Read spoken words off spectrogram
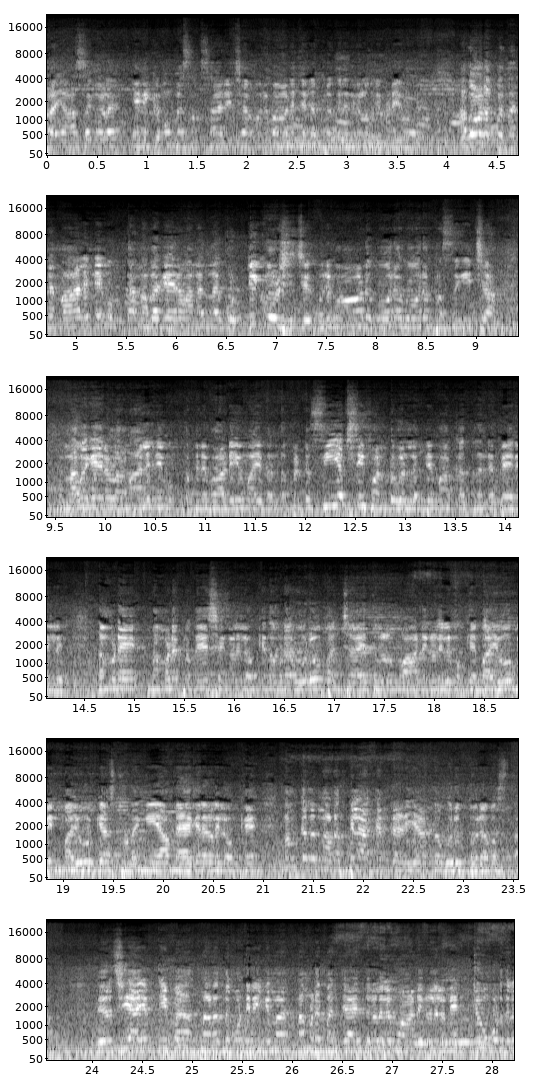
പ്രയാസങ്ങൾ എനിക്ക് മുമ്പ് സംസാരിച്ച ഒരുപാട് ജനപ്രതിനിധികളും ഇവിടെയുണ്ട്. അതോടൊപ്പം തന്നെ മാലിന്യമുക്ത നവകേരളം എന്ന് കൊട്ടിഘോഷിച്ച് ഒരുപാട് ഘോരഘോര പ്രസംഗിച്ച നവകേരള മാലിന്യമുക്ത പരിപാടിയുമായി ബന്ധപ്പെട്ട് സി എഫ് സി ഫണ്ടുകൾ ലഭ്യമാക്കാത്തതിന്റെ പേരിൽ നമ്മുടെ നമ്മുടെ പ്രദേശങ്ങളിലൊക്കെ നമ്മുടെ ഓരോ പഞ്ചായത്തുകളും വാർഡുകളിലുമൊക്കെ ബയോബിൻ ബയോഗ്യാസ് തുടങ്ങിയ മേഖലകളിലൊക്കെ നമുക്കത് നടപ്പിലാക്കാൻ കഴിയാത്ത ഒരു ദുരവസ്ഥ. തീർച്ചയായും ഇപ്പൊ നടന്നുകൊണ്ടിരിക്കുന്ന നമ്മുടെ പഞ്ചായത്തുകളിലും വാർഡുകളിലും ഏറ്റവും കൂടുതൽ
